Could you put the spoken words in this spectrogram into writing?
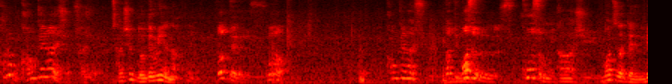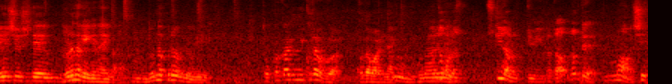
クラブ関係ないでしょ最初。最初どうでもいいよな。だってそんな関係ないですよ。だってまずコースも行かないし。まずだって練習して振らなきゃいけないから、うん。どんなクラブでもいいよ、とっかかりにクラブはこだわりない、うん、こだわだから好りないきなのっていう言い方？だってまあし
